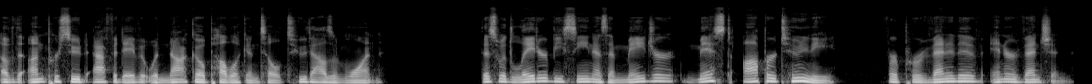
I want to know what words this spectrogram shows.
of the unpursued affidavit would not go public until 2001. This would later be seen as a major missed opportunity for preventative intervention,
